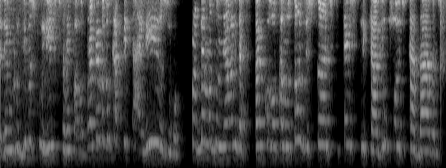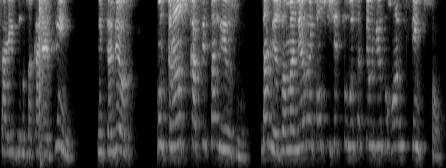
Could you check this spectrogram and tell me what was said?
Entendeu? Inclusive os políticos também falam, o problema do capitalismo, o problema do neoliberalismo, vai colocando tão distante que quer explicar 28 cadáveres caídos no jacarezinho, entendeu? Com transcapitalismo. Da mesma maneira, então, sujeito a teoria do Ron Simpson,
